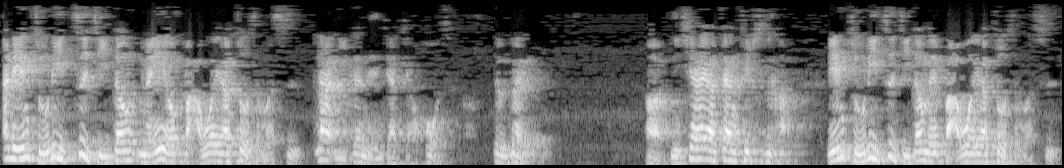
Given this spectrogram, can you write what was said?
啊，连主力自己都没有把握要做什么事，那你跟人家缴获什么？对不对？啊，你现在要这样去思考，连主力自己都没把握要做什么事，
